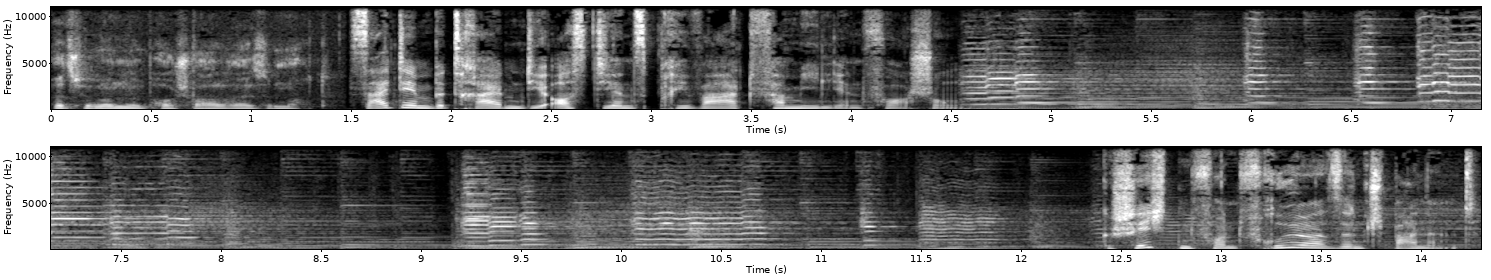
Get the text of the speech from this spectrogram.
als wenn man eine Pauschalreise macht. Seitdem betreiben die Ostiens privat Familienforschung. Geschichten von früher sind spannend,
